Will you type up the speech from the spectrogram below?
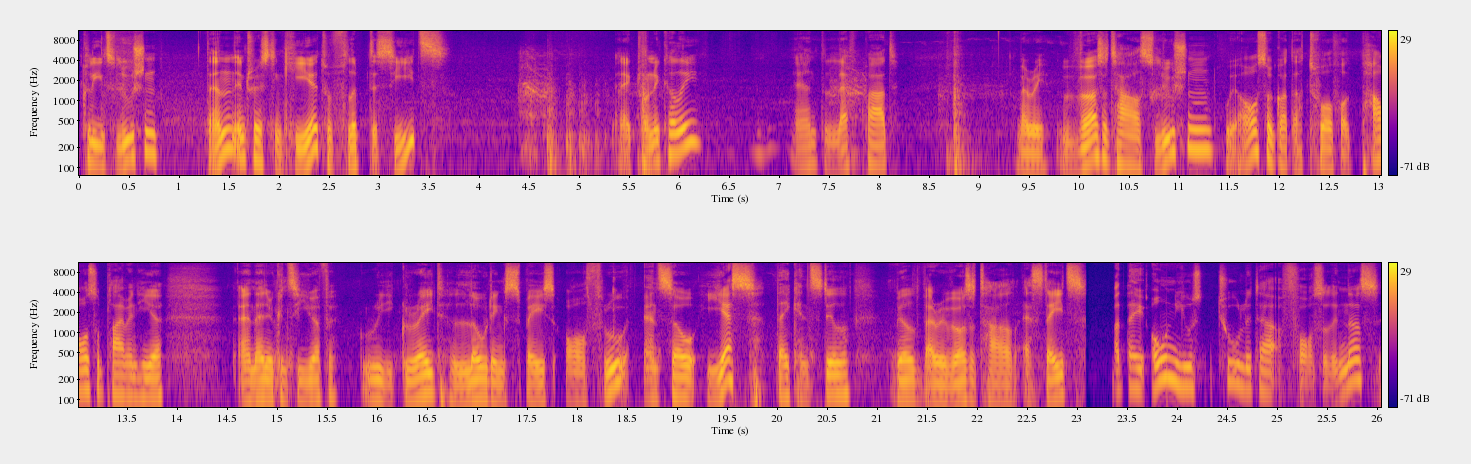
clean solution. Then interesting here to flip the seats electronically and the left part very versatile solution. We also got a 12 volt power supply in here and then you can see you have a really great loading space all through. And so yes they can still build very versatile estates but they only use 2 liter 4 cylinders.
